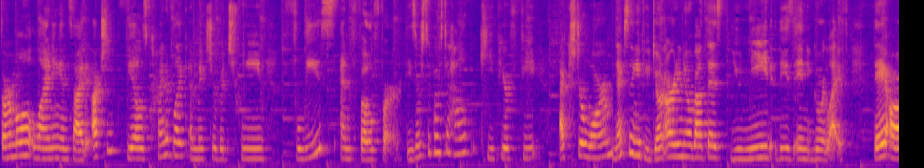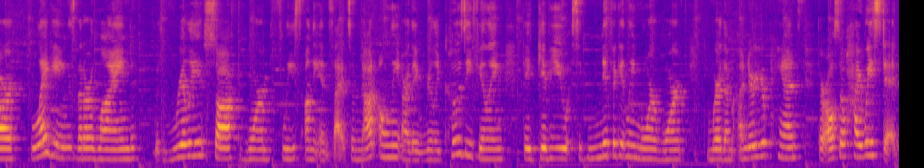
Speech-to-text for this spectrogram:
thermal lining inside. It actually feels kind of like a mixture between fleece and faux fur. These are supposed to help keep your feet extra warm. Next thing, if you don't already know about this, you need these in your life. They are leggings that are lined with really soft, warm fleece on the inside. So not only are they really cozy feeling, they give you significantly more warmth. You can wear them under your pants. They're also high-waisted,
